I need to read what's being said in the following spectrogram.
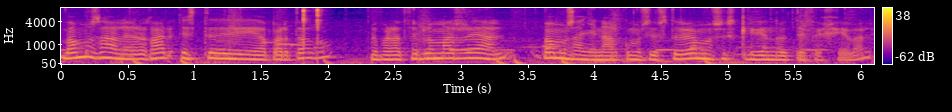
Vamos a alargar este apartado, pero para hacerlo más real vamos a llenar como si estuviéramos escribiendo el TFG, ¿vale?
